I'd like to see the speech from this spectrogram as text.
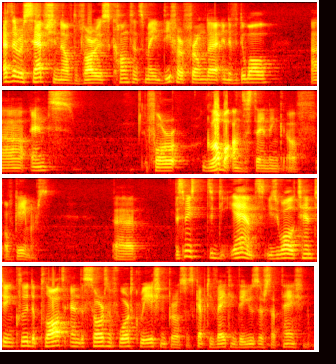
as the reception of the various contents may differ from the individual uh, and for global understanding of, of gamers. Uh, this means to the end, you will tend to include the plot and the source of word creation process, captivating the user's attention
